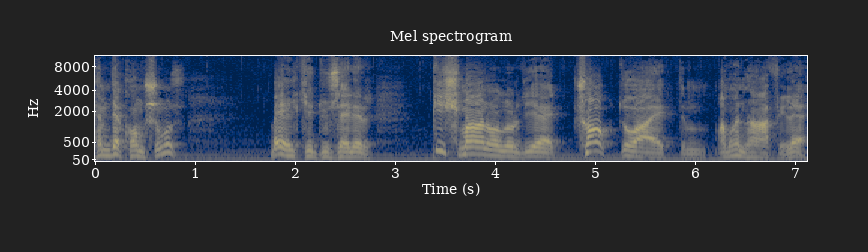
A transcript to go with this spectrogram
Hem de komşumuz. Belki düzelir, pişman olur diye çok dua ettim ama nafile.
